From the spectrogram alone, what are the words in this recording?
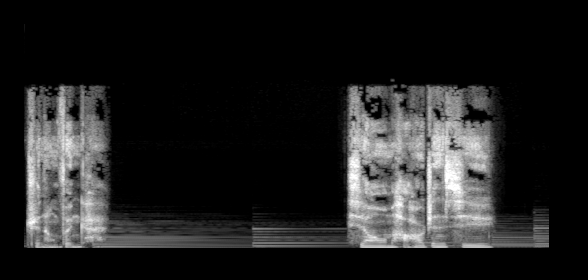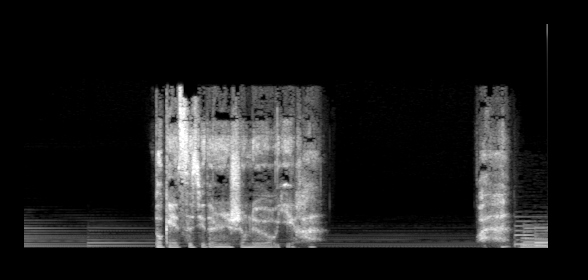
只能分开。希望我们好好珍惜，不给自己的人生留有遗憾。晚安。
